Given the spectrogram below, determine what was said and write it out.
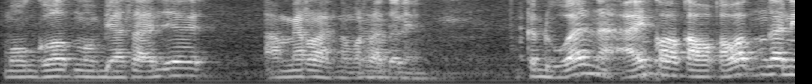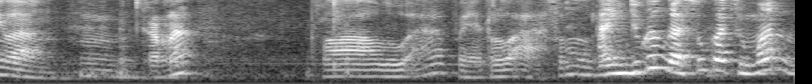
mau gold mau biasa aja Amer lah nomor Hmm. satu nih kedua nah Aing kalau kawa-kawa enggak nih lang. Hmm, karena terlalu apa ya? Terlalu asem mungkin. Aing juga nggak suka cuman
